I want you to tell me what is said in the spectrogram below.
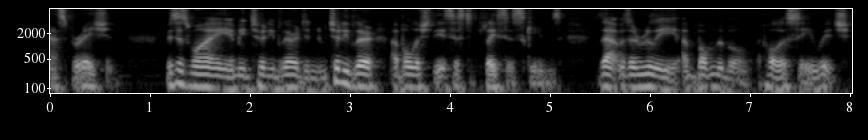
aspiration. This is why, I mean, Tony Blair didn't. Tony Blair abolished the assisted places schemes. That was a really abominable policy which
